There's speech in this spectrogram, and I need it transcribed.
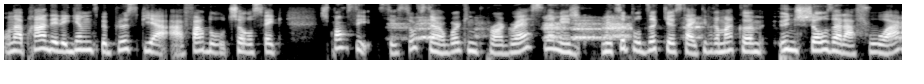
on apprend à déléguer un petit peu plus puis à, faire d'autres choses. Fait que je pense que c'est sûr que c'est un work in progress, mais, mais ça pour dire que ça a été vraiment comme une chose à la fois.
